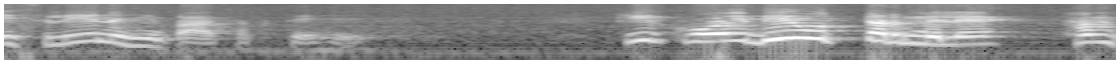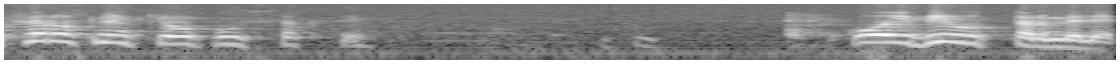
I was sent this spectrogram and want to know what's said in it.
इसलिए नहीं पा सकते हैं कि कोई भी उत्तर मिले, हम फिर उसमें क्यों पूछ सकते? कोई भी उत्तर मिले,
